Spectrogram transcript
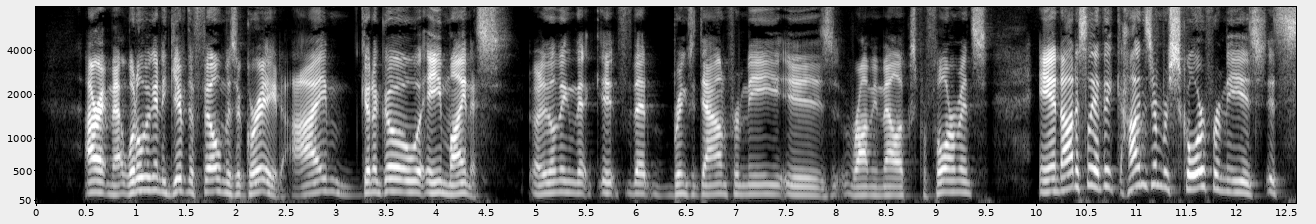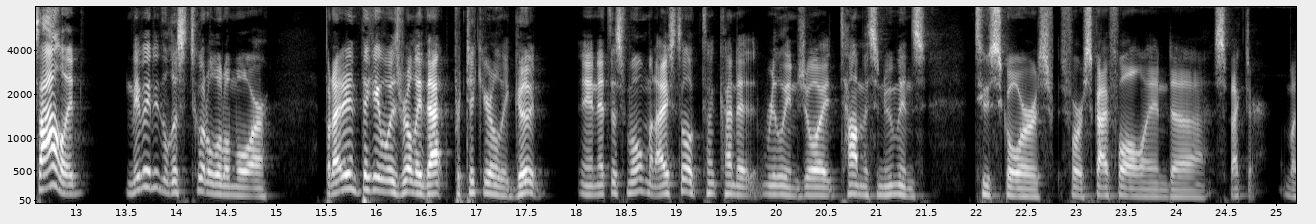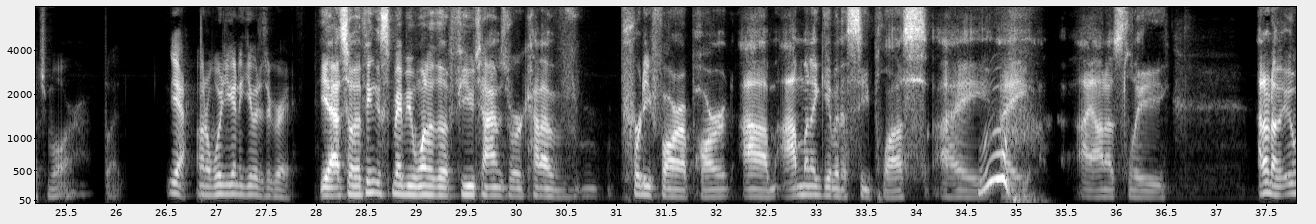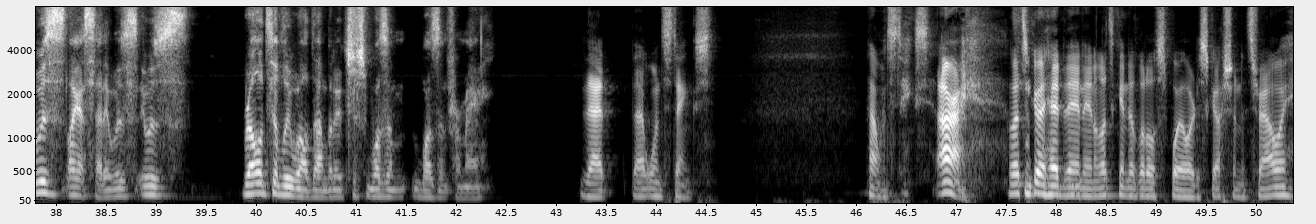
All right, Matt, what are we going to give the film as a grade? I'm going to go A minus. The only thing that it, that brings it down for me is Rami Malek's performance, and honestly, I think Hans Zimmer's score for me is is solid. Maybe I need to listen to it a little more, but I didn't think it was really that particularly good. And at this moment, I still t- kind of really enjoy Thomas Newman's two scores for Skyfall and uh, Spectre much more. But yeah, I don't know. What are you going to give it as a grade? Yeah, so I think this may be one of the few times we're kind of pretty far apart. Um, I'm gonna give it a C plus. I, I, I honestly, I don't know. It was like I said, it was it was relatively well done, but it just wasn't wasn't for me. That that one stinks. That one stinks. All right, let's go ahead then and let's get into a little spoiler discussion, shall we?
